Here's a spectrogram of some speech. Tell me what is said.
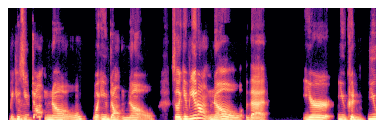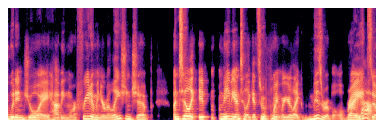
because mm-hmm. you don't know what you don't know. So, like, if you don't know that you're you could you would enjoy having more freedom in your relationship until it, it, maybe until it gets to a point where you're like miserable right yeah. so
